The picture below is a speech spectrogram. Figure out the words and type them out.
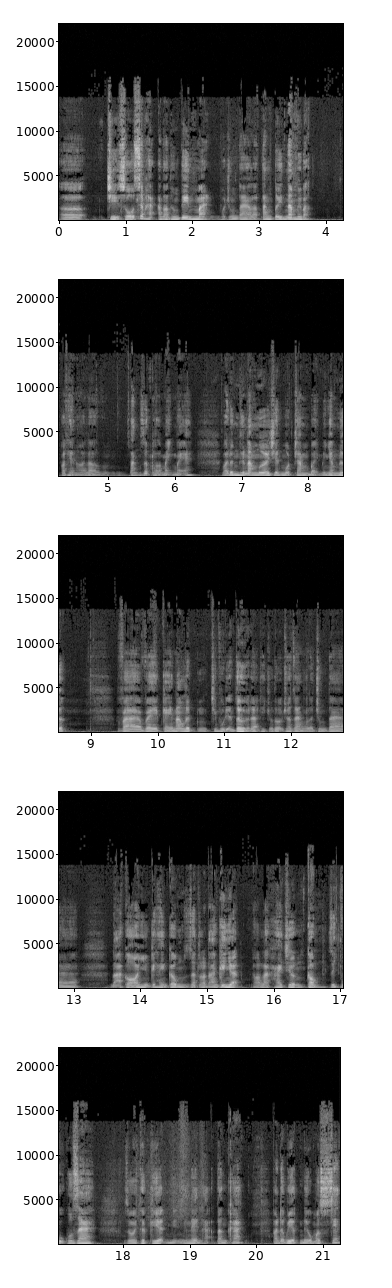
Ờ, chỉ số xếp hạng an toàn thông tin mạng của chúng ta là tăng tới 50 bậc. Có thể nói là tăng rất là mạnh mẽ và đứng thứ 50 trên 175 nước. Và về cái năng lực chính phủ điện tử đó thì chúng tôi cho rằng là chúng ta đã có những cái thành công rất là đáng ghi nhận đó là khai trương cổng dịch vụ quốc gia rồi thực hiện những nền hạ tầng khác và đặc biệt nếu mà xét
